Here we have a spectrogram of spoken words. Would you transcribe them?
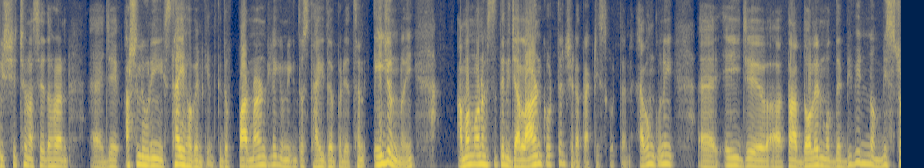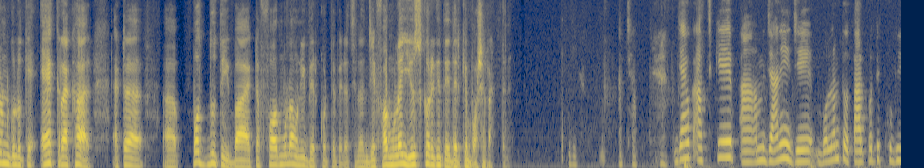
নিশ্চিত ছিল না সে ধরেন যে আসলে উনি স্থায়ী হবেন কিন্তু কিন্তু পার্মানেন্টলি উনি কিন্তু স্থায়ী হতে পেরেছেন। এই জন্যই আমার মনে হচ্ছে তিনি যা লার্ন করতেন সেটা প্র্যাকটিস করতেন। এবং উনি এই যে তার দলের মধ্যে বিভিন্ন মিশ্রণগুলোকে এক রাখার একটা পদ্ধতি বা একটা ফর্মুলা উনি বের করতে পেরেছিলেন, যে ফর্মুলা ইউজ করে কিন্তু এদেরকে বসে রাখতেন। আচ্ছা যাই হোক, আজকে আমি জানি যে, বললাম তো, তার প্রতি খুবই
